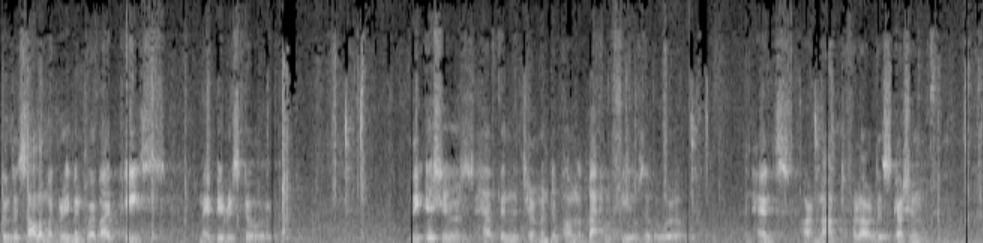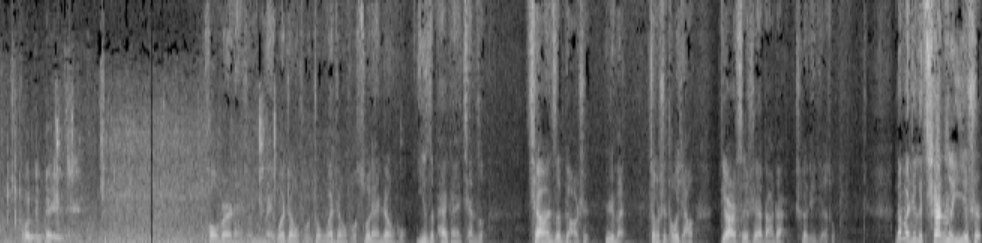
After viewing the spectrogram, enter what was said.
To the solemn agreement whereby peace may be restored. The issues have been determined upon the battlefields of the world, and hence are not for our discussion or debate. 后边呢，什么美国政府、中国政府、苏联政府一字排开签字，签完字表示日本正式投降，第二次世界大战彻底结束。那么这个签字仪式，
